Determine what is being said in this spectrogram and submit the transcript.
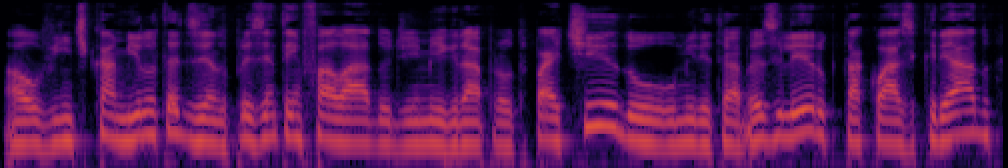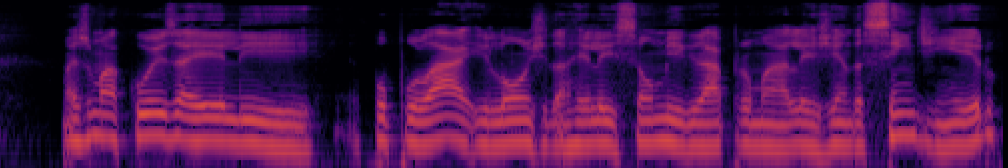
A ouvinte Camila está dizendo: o presidente tem falado de migrar para outro partido, o militar brasileiro, que está quase criado, mas uma coisa é ele, popular e longe da reeleição, migrar para uma legenda sem dinheiro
